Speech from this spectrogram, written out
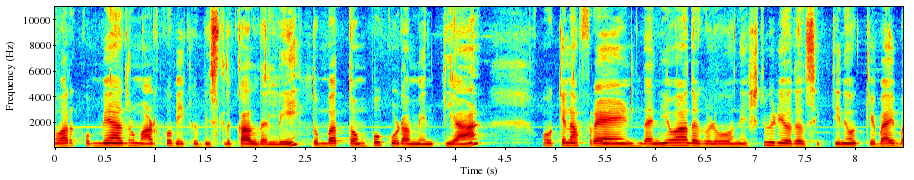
ವಾರಕ್ಕೊಮ್ಮೆ ಆದರೂ ಮಾಡ್ಕೋಬೇಕು ಬಿಸಿಲು ಕಾಲದಲ್ಲಿ. ತುಂಬ ತಂಪು ಕೂಡ ಮೆಂತ್ಯ. ಓಕೆನಾ ಫ್ರೆಂಡ್ ಧನ್ಯವಾದಗಳು. ನೆಕ್ಸ್ಟ್ ವಿಡಿಯೋದಲ್ಲಿ ಸಿಗ್ತೀನಿ. ಓಕೆ ಬಾಯ್ ಬಾಯ್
